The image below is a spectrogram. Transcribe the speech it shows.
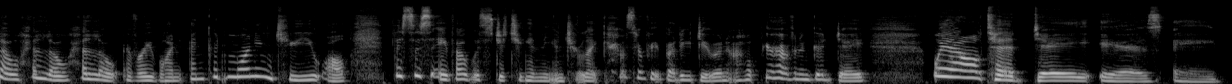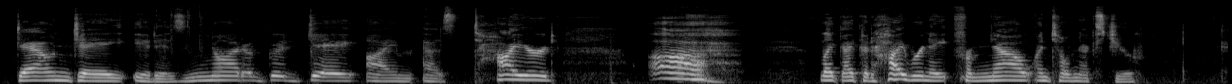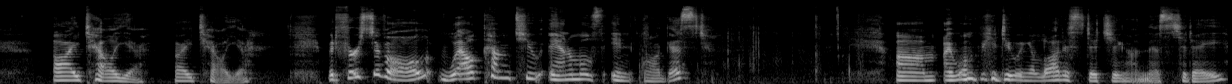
Hello, hello, hello, everyone, and good morning to you all. This is Ava with Stitching in the Interlake. How's everybody doing? I hope you're having a good day. Well, today is a down day. It is not a good day. I'm as tired. Ah, like I could hibernate from now until next year. I tell you, I tell you. But first of all, welcome to Animals in August. Um, I won't be doing a lot of stitching on this today,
